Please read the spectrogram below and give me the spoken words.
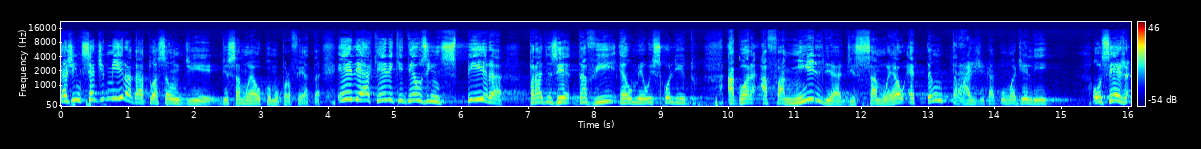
a gente se admira da atuação de, de Samuel como profeta. Ele é aquele que Deus inspira para dizer: Davi é o meu escolhido. Agora, a família de Samuel é tão trágica como a de Eli. Ou seja,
